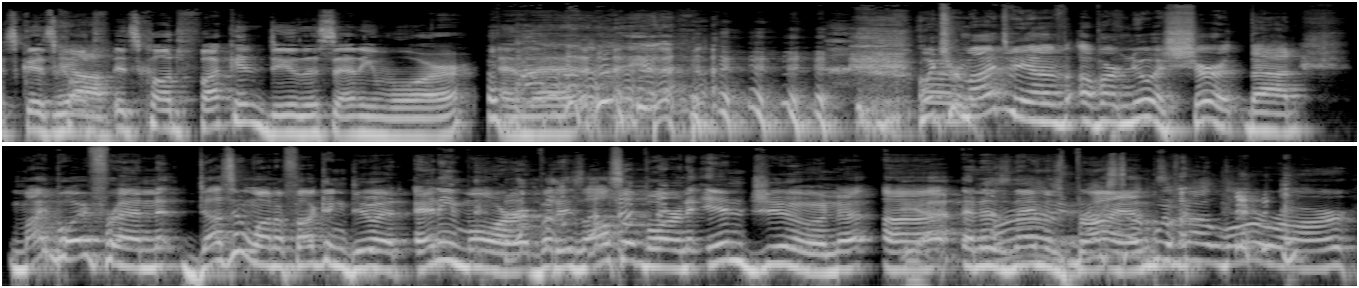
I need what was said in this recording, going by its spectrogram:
It's it's Yeah. called it's called fucking do this anymore, and then Which reminds me of, of our newest shirt that my boyfriend doesn't want to fucking do it anymore, but he's also born in June, uh, Yeah. and his All name is right, next up, Brian. We've got Laura,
